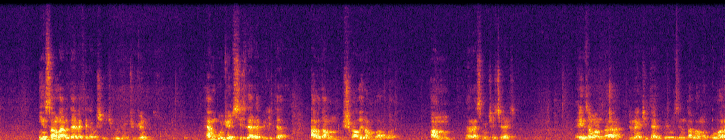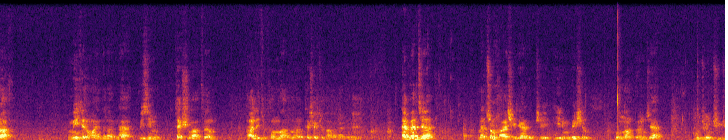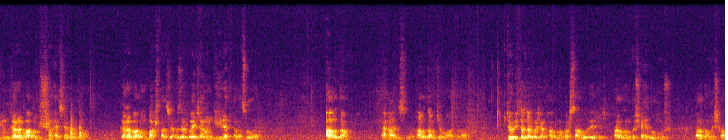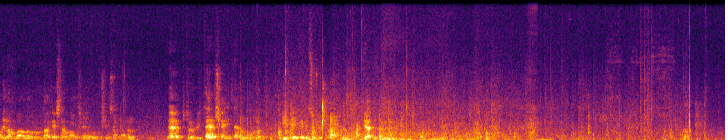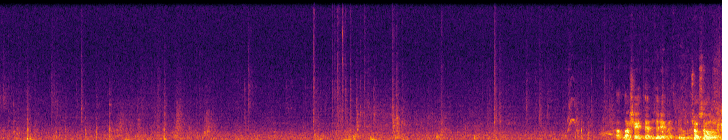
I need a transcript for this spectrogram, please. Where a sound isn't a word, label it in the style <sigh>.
insanları dəvət eləmişik ki, bugünkü gün həm bu gün sizlərlə birlikdə Ağdamın işğalı ilə bağlı anın mərasimi keçirək. Eyni zamanda dünənki tədbirimizin davamı olaraq media nümayəndələrinə bizim təşkilatın ali diplomlarını, təşəkkürnamələrini verir. Əvvəlcə mən çox xahiş edərdim ki, 25 il bundan öncə bugünkü gün Qarabağın şah əsəri olan, Qarabağın baş tacı, Azərbaycanın qeyrət qalası olan Ağdam əhalisinə, Ağdam cəmaatına, bütövlükdə Azərbaycan xalqına başsağlığı verək. Ağdamda şəhid olmuş, Ağdamın işğalı ilə bağlı, onun müdafiəsi ilə bağlı şəhid olmuş insanların və bütövlükdə şəhidlərin ruhunu bir dəqiqədə sükutla gəlir. Allah şəhidlərimizə rəhmət eləsin. Çox sağ olun.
